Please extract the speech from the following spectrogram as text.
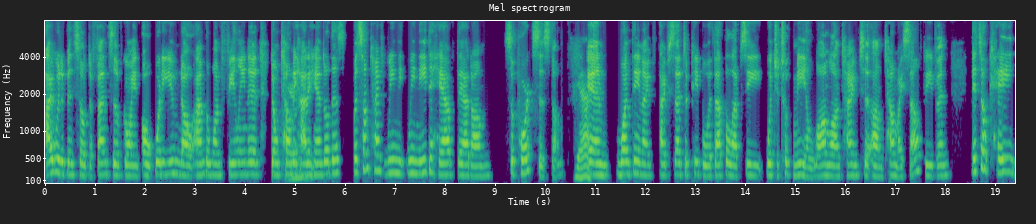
I would have been so defensive going, oh, what do you know? I'm the one feeling it. Don't tell me how to handle this. But sometimes we need, we need to have that, um, support system. yeah And one thing I've I've said to people with epilepsy, which it took me a long, long time to um tell myself even, it's okay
